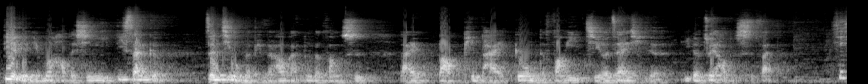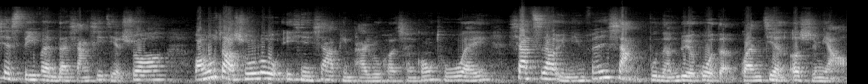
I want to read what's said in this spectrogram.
第二点有没有好的心意，第三个增进我们的品牌好感度的方式，来把品牌跟我们的防疫结合在一起的一个最好的示范。谢谢 Steven 的详细解说。网络找出路，疫情下品牌如何成功突围？下次要与您分享不能略过的关键二十秒。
